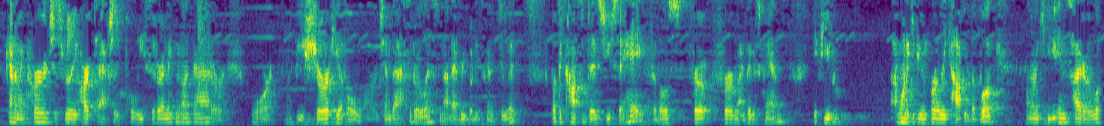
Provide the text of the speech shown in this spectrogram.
It's kind of encouraged. It's really hard to actually police it or anything like that, or or be sure if you have a large ambassador list. Not everybody's going to do it, but the concept is you say, hey, for those for for my biggest fans, if you, I want to give you an early copy of the book. I want to give you insider look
